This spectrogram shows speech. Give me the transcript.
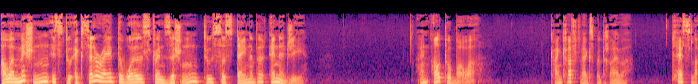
Our mission is to accelerate the world's transition to sustainable energy. Ein Autobauer, kein Kraftwerksbetreiber. Tesla.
